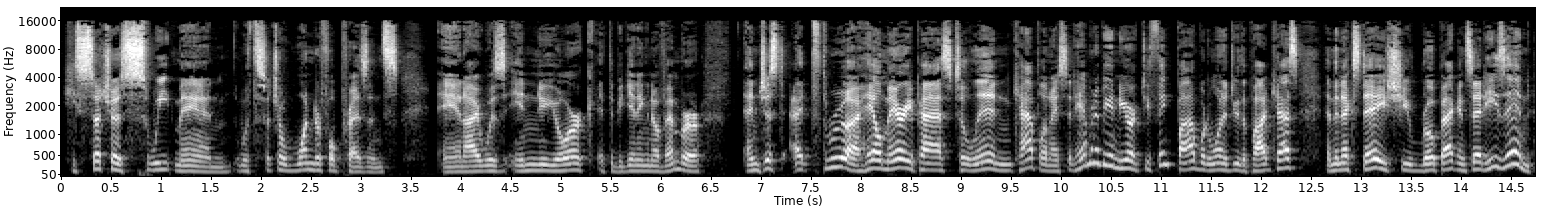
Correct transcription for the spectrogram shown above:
He's such a sweet man with such a wonderful presence. And I was in New York at the beginning of November and just I threw a Hail Mary pass to Lynn Kaplan. I said, Hey, I'm going to be in New York. Do you think Bob would want to do the podcast? And the next day she wrote back and said, He's in.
